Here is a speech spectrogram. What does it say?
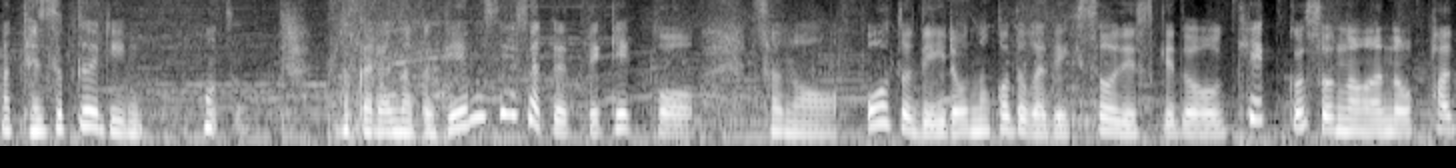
あ、手作りだからなんかゲーム制作って結構そのオートでいろんなことができそうですけど結構そのあのパ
